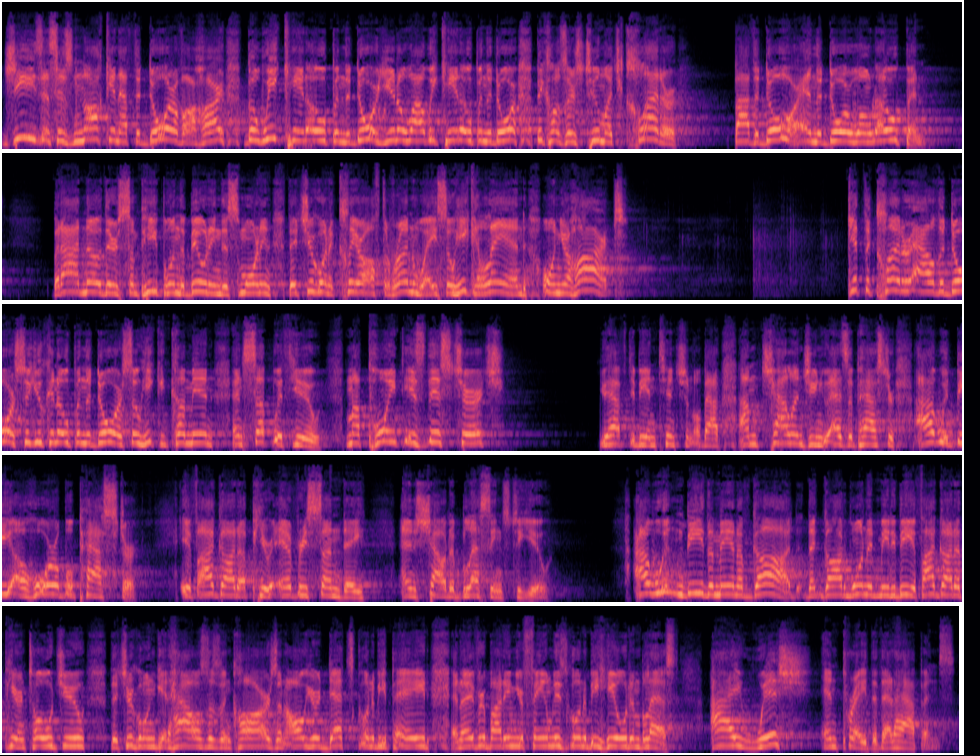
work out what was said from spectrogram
Jesus is knocking at the door of our heart, but we can't open the door. You know why we can't open the door? Because there's too much clutter by the door and the door won't open. But I know there's some people in the building this morning that you're going to clear off the runway so he can land on your heart. Get the clutter out of the door so you can open the door so he can come in and sup with you. My point is this, church. You have to be intentional about. I'm challenging you as a pastor. I would be a horrible pastor if I got up here every Sunday and shouted blessings to you. I wouldn't be the man of God that God wanted me to be if I got up here and told you that you're going to get houses and cars and all your debts going to be paid and everybody in your family is going to be healed and blessed. I wish and pray that that happens.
